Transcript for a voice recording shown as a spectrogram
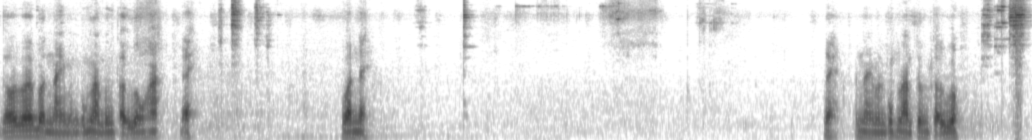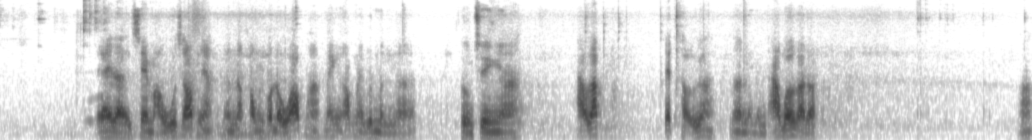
Đối với bên này mình cũng làm tương tự luôn ha. Đây. Quanh đây đây bên này mình cũng làm tương tự luôn. Đây là xe mẫu của shop nha, nên nó không có đủ ốc ha. Mấy cái ốc này bên mình à, thường xuyên à, tháo lắp, test thử nên là mình tháo bớt ra rồi. Đó.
